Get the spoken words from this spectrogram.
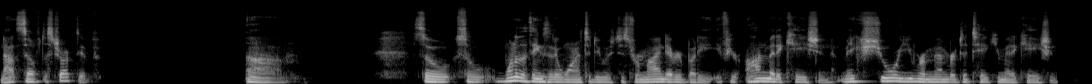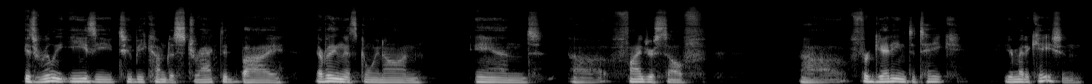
not self-destructive. Um, so so one of the things that I wanted to do was just remind everybody if you're on medication, make sure you remember to take your medication. It's really easy to become distracted by everything that's going on and uh, find yourself uh, forgetting to take your medication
